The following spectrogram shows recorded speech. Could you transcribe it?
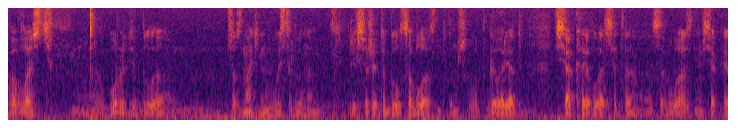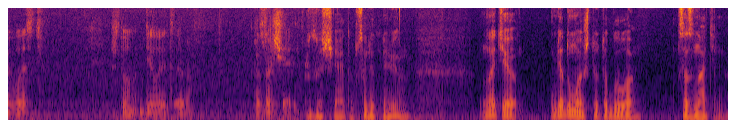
во власть м, в городе было сознательным, выстраданным, или все же это был соблазн? Потому что вот говорят, всякая власть это соблазн, и всякая власть что делает э, Развращает. Возвращает, абсолютно верно. Знаете, я думаю, что это было сознательно.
